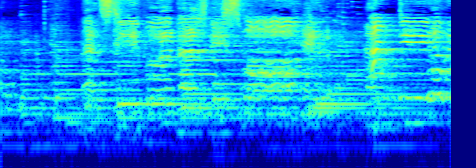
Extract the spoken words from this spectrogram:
And steeple bells be swinging, and dobby dobby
